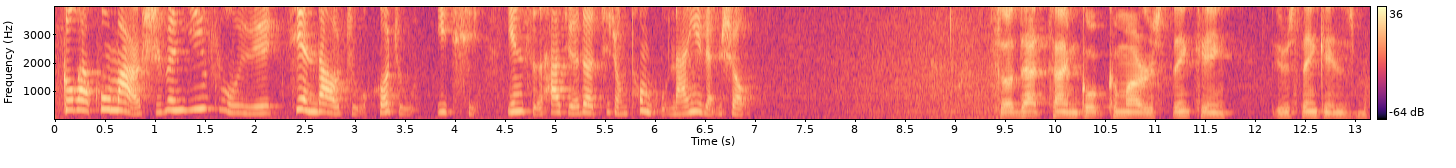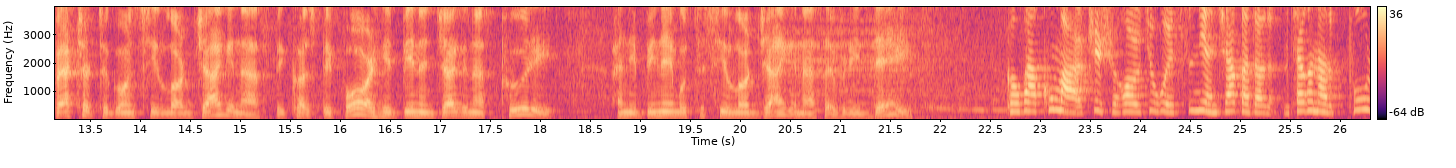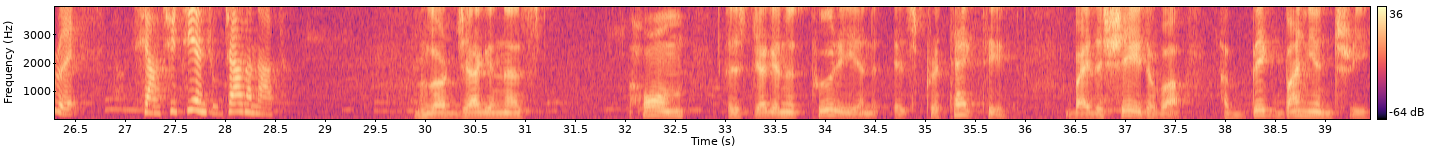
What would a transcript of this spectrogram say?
勾帕库马尔十分依附于见到主和主一起，因此他觉得这种痛苦难以忍受。 So at that time, Gopkumar was thinking, he was thinking it's better to go and see Lord Jagannath because before he'd been in Jagannath Puri and he'd been able to see Lord Jagannath every day. 格帕库马尔这时候就会思念扎格纳扎格纳的普瑞，想去见主扎格纳特。 Lord Jagannath's home is Jagannath Puri and it's protected by the shade of a, a big banyan tree.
